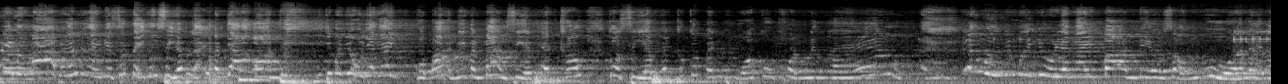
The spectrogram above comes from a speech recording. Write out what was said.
ไอ้นะมึงบ้าไปแล้วไงเนี่ยสติมึงเสียไปแล้วไอ้ปัญญาอ่อนมึงจะมาอยู่ยังไงก็บ้านนี้มันบ้านเสียเพชรเขาก็เสียเพชรเขาก็เป็นผัวกูคนหนึ่งแล้ว แล้วมึงจะมาอยู่ยังไงบ้านเดียวสองผัวเลยแล้วก็อยู่แบบ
